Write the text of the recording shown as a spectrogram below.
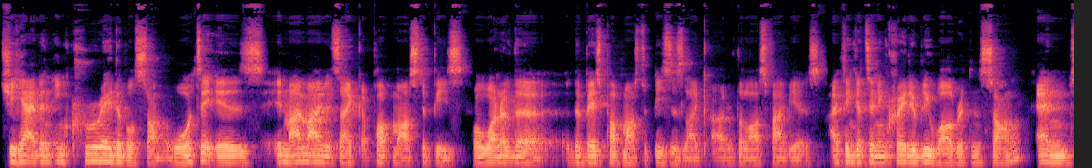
She had an incredible song. Water is in my mind it's like a pop masterpiece or one of the the best pop masterpieces like out of the last five years. I think it's an incredibly well written song and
